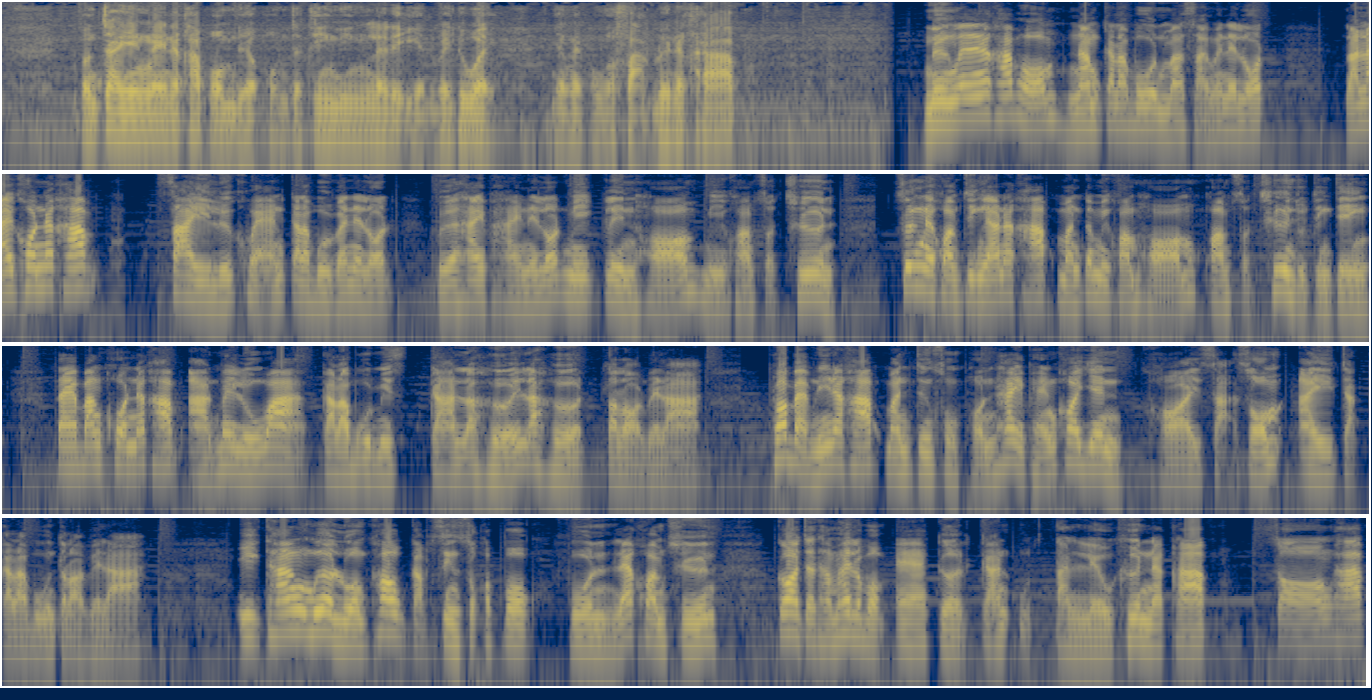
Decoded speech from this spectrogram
สนใจยังไงนะครับผมเดี๋ยวผมจะทิ้งลิงก์รายละเอียดไว้ด้วย ยังไงผมก็ฝากด้วยนะครับหนึ่งเลยนะครับผมนำกระบูนมาใส่ไว้ในรถ หลายๆคนนะครับ ใส่หรือแขวนกระบูนไว้ในรถ เพื่อให้ภายในรถมีกลิ่นหอม มีความสดชื่น ซึ่งในความจริงแล้วนะครับ มันก็มีความหอมความสดชื่นอยู่จริง ๆ แต่บางคนนะครับอาจไม่รู้ว่าการบูนมีการระเหยระเหิดตลอดเวลา เพราะแบบนี้นะครับมันจึงส่งผลให้แผงคอยเย็นคอยสะสมไอจากการบูนตลอดเวลา อีกทั้งเมื่อรวมเข้ากับสิ่งสกปรกฝุ่นและความชื้น ก็จะทำให้ระบบแอร์เกิดการอุดตันเร็วขึ้นนะครับ 2. ครับ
